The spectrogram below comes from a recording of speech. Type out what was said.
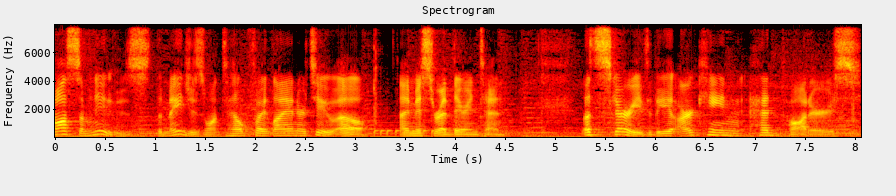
Awesome news. The mages want to help fight Lioner too. Oh, I misread their intent. Let's scurry to the arcane Head Potters.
